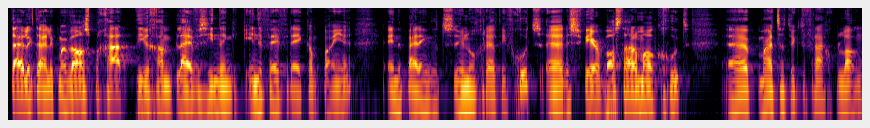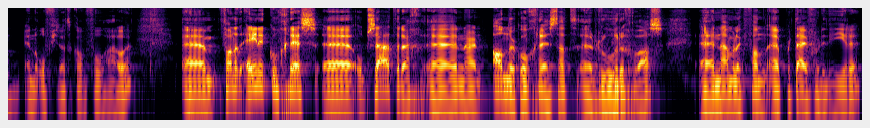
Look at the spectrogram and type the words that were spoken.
Duidelijk, duidelijk. Maar wel een spagaat die we gaan blijven zien, denk ik, in de VVD-campagne. In de peiling doet ze nu nog relatief goed. Uh, de sfeer was daarom ook goed. Uh, maar het is natuurlijk de vraag hoe lang en of je dat kan volhouden. Um, van het ene congres uh, op zaterdag naar een ander congres dat roerig was. namelijk van Partij voor de Dieren.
